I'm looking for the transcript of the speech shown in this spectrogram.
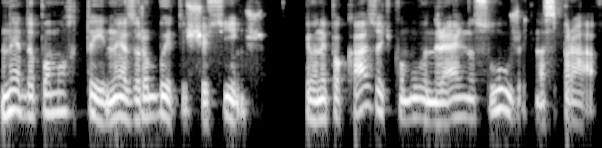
не допомогти, не зробити щось інше. І вони показують, кому вони реально служать насправді.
